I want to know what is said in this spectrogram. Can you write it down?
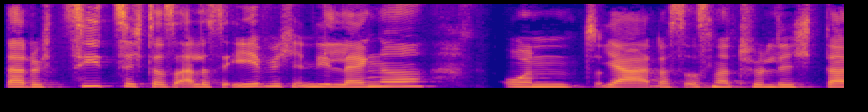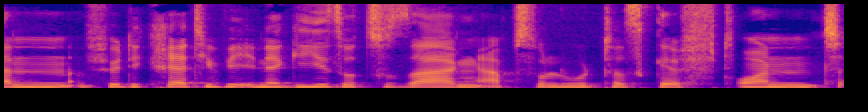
Dadurch zieht sich das alles ewig in die Länge. Und ja, das ist natürlich dann für die kreative Energie sozusagen absolutes Gift. Und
